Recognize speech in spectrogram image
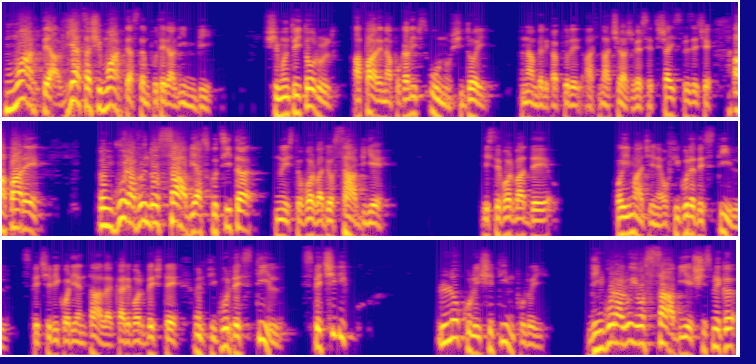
moartea, viața și moartea stă în puterea limbii. Și Mântuitorul apare în Apocalips 1 și 2, în ambele capitole, la același verset 16, apare în gură având o sabie ascuțită, nu este vorba de o sabie, este vorba de o imagine, o figură de stil specific orientală, care vorbește în figuri de stil specific locului și timpului. Din gura lui o sabie și spune că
